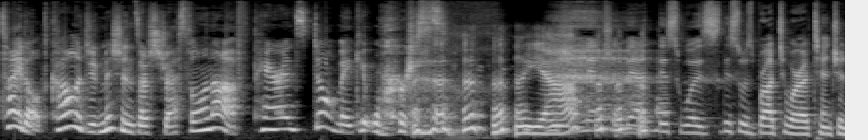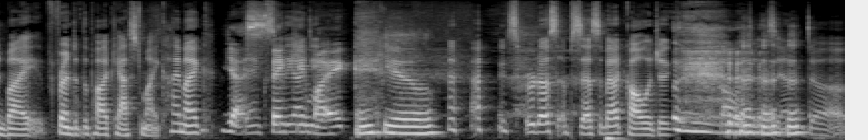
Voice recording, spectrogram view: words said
titled "College admissions are stressful enough. Parents don't make it worse." yeah. mentioned that this was this was brought to our attention by friend of the podcast, Mike. Hi, Mike. yes, Thanks thank you, idea. Mike. Thank you. Who's heard us obsess about colleges, colleges and uh,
